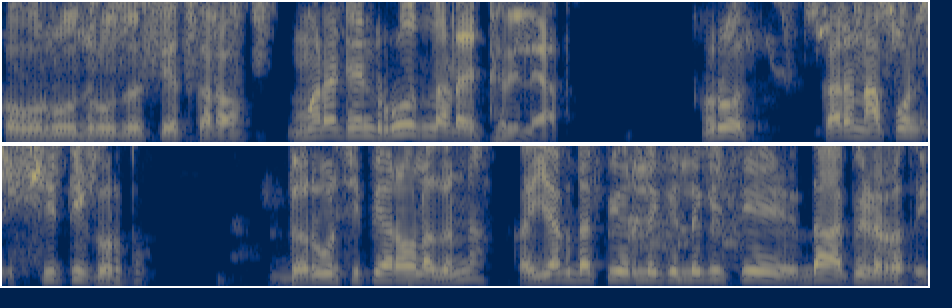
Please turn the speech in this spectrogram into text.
कहो रोज रोजच तेच करावं. मराठ्याने रोज लढाई ठरले आता. रोज. कारण आपण शेती करतो. दरवर्षी पेरावं लागेल ना? का एकदा पेरलं की लगेच ते दहा पिढ्या राहते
